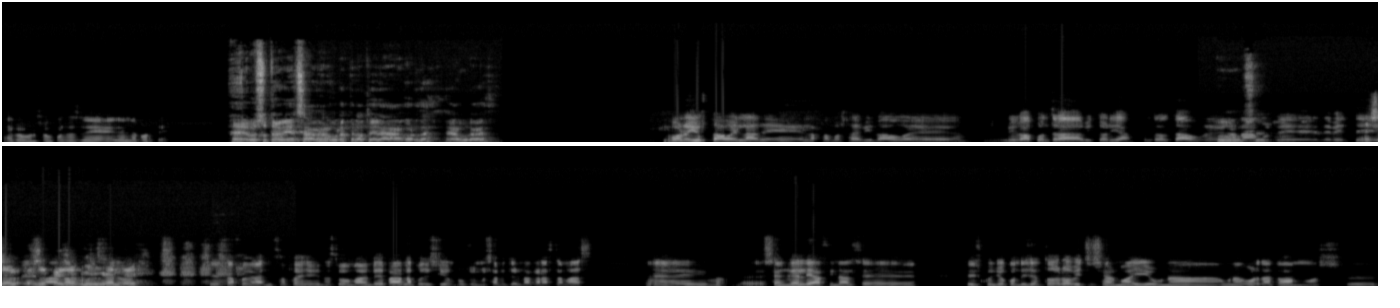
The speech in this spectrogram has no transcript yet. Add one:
pero bueno, son cosas del deporte. ¿Vosotros habéis estado en alguna pelotera gorda alguna vez? Bueno, yo he estado en la de la famosa de Bilbao, eh, Bilbao contra Vitoria, contra el Tau, eh, uh, ganamos de, de, 20. Esa, es muy grande, ¿eh? Sí, esa fue grande, esa fue, no estuvo mal. En vez de parar la posición, pues fuimos a meter una canasta más. Eh, y bueno, eh, Sengelia al final se, se discutió con Dijan Todorovic y se armó ahí una, una gorda. Acabamos eh,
